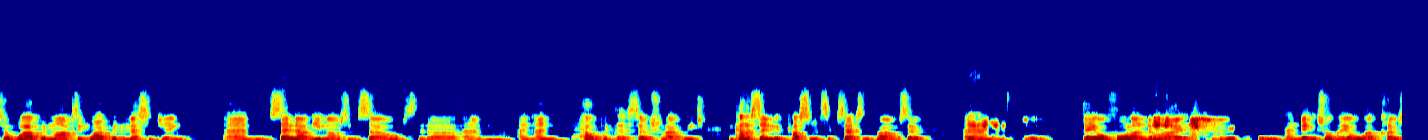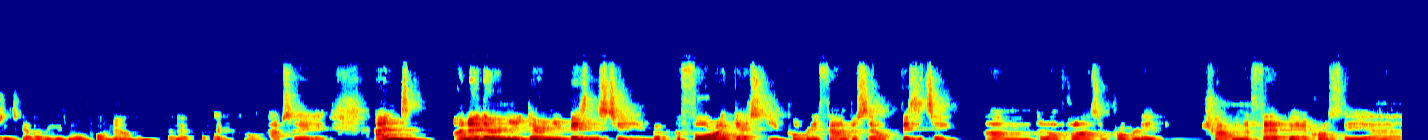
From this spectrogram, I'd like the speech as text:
to work with marketing, work with the messaging, um, send out emails themselves that are um, and, and help with their social outreach and kind of same with customer success as well. So um, yeah. They all fall under and, and, making sure they all work closely together. I think is more important now than, than ever before. Absolutely, and I know they're a new they're a new business to you, but before I guess you probably found yourself visiting um, a lot of clients and probably traveling a fair bit across the uh,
